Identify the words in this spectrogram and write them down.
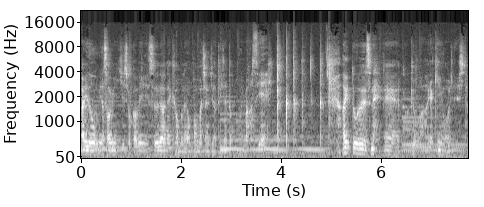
はいどうも皆さんお元気でしょうか。ベリーですそれではね今日もねワンパンマンチャレンジやっていきたいと思います。イエイ。はいということでですねえー、と今日は夜勤終わりでした。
